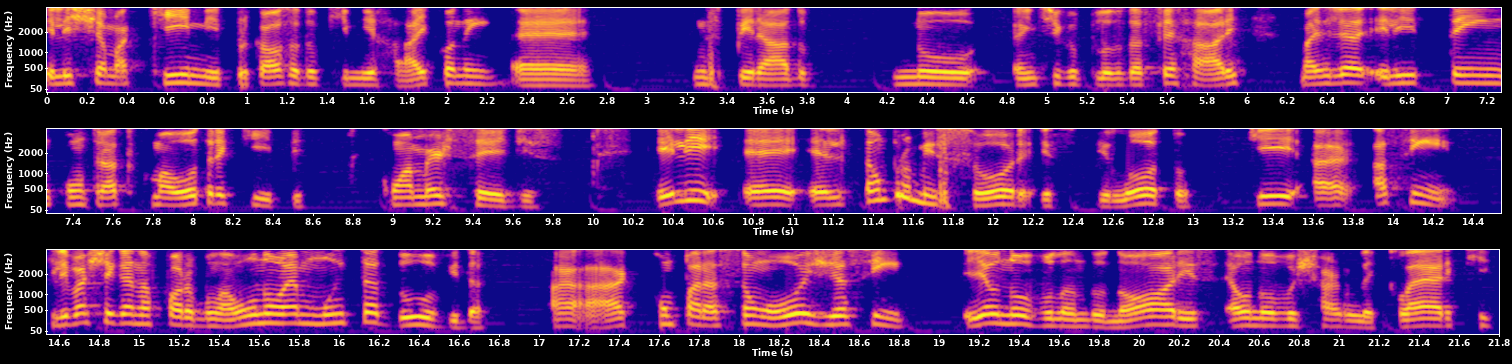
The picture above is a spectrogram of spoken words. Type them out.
Ele chama Kimi por causa do Kimi Raikkonen, é, inspirado no antigo piloto da Ferrari, mas ele, ele tem um contrato com uma outra equipe, com a Mercedes. Ele é, ele é tão promissor, esse piloto, que, assim, ele vai chegar na Fórmula 1 não é muita dúvida. A, a, comparação hoje, assim, ele é o novo Lando Norris, é o novo Charles Leclerc,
